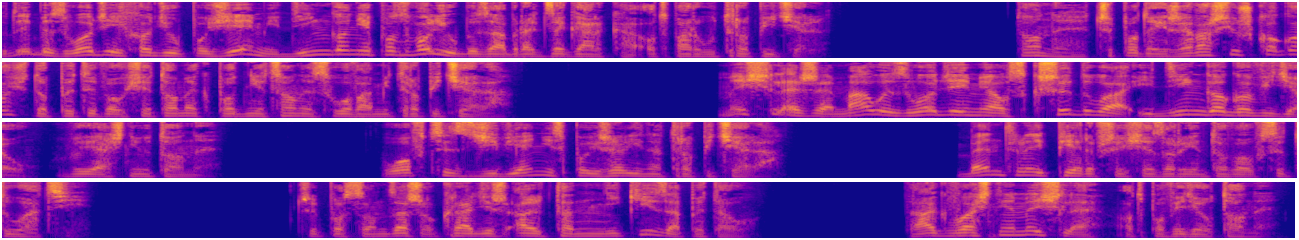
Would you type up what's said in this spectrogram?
Gdyby złodziej chodził po ziemi, Dingo nie pozwoliłby zabrać zegarka, odparł tropiciel. Tony, czy podejrzewasz już kogoś? dopytywał się Tomek podniecony słowami tropiciela. Myślę, że mały złodziej miał skrzydła i Dingo go widział, wyjaśnił Tony. Łowcy zdziwieni spojrzeli na tropiciela. Bentley pierwszy się zorientował w sytuacji. Czy posądzasz o kradzież altanniki? zapytał. Tak właśnie myślę, odpowiedział Tony.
